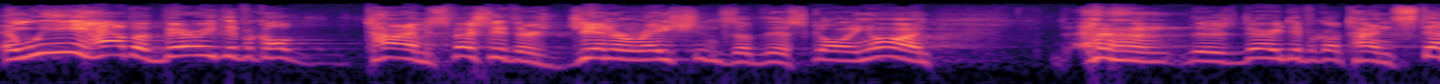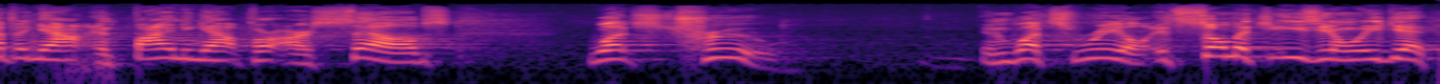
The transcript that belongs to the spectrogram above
And we have a very difficult time, especially if there's generations of this going on. there's very difficult time stepping out and finding out for ourselves what's true and what's real. It's so much easier when we get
